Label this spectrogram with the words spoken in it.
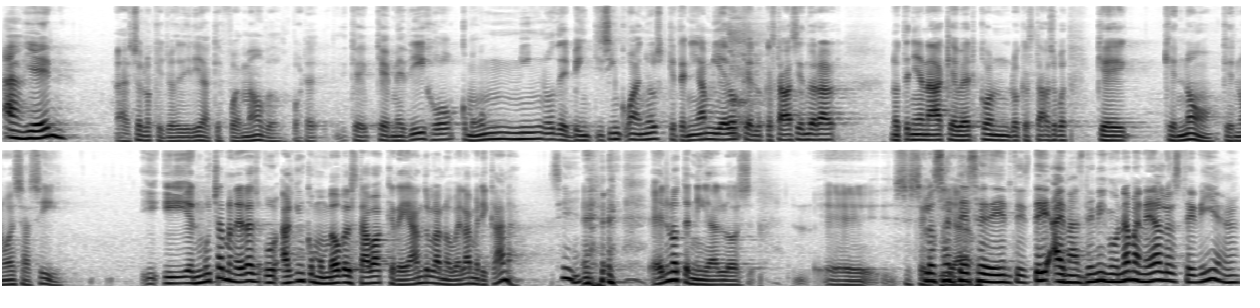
Ah, bien. Eso es lo que yo diría que fue Melville, por- que, que me dijo como un niño de 25 años que tenía miedo que lo que estaba haciendo era no tenía nada que ver con lo que estaba que que no, que no es así. Y, y en muchas maneras alguien como Melville estaba creando la novela americana. Sí. Él no tenía los eh, se los antecedentes. De, además, de ninguna manera los tenía.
